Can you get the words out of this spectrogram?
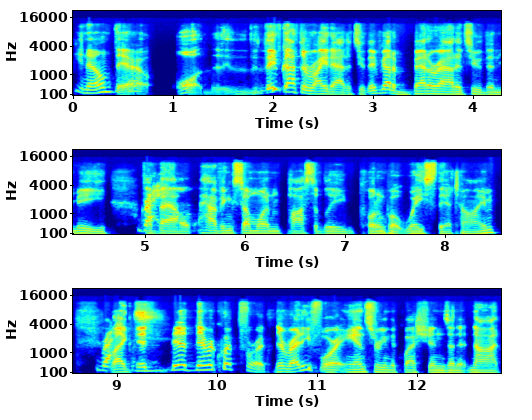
you know, they're all they've got the right attitude. They've got a better attitude than me right. about having someone possibly quote unquote waste their time. Right. Like they're, they're, they're equipped for it. They're ready for answering the questions and it not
